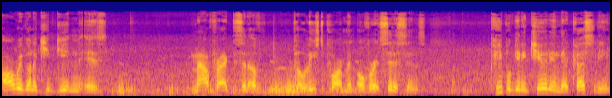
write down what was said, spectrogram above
all we're gonna keep getting is malpracticing of police department over its citizens people getting killed in their custody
